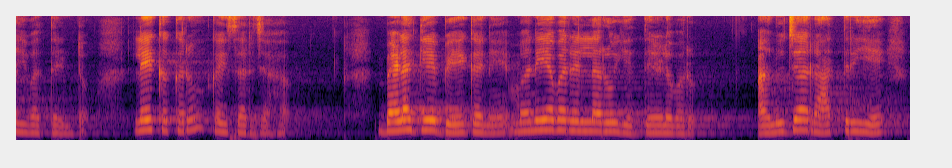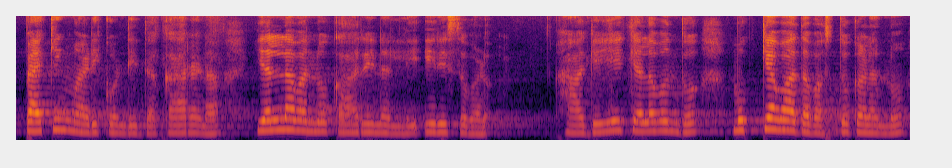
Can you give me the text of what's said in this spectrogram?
ಐವತ್ತೆಂಟು. ಲೇಖಕರು ಕೈಸರ್ ಜಹ. ಬೆಳಗ್ಗೆ ಬೇಗನೆ ಮನೆಯವರೆಲ್ಲರೂ ಎದ್ದೇಳುವರು. ಅನುಜ ರಾತ್ರಿಯೇ ಪ್ಯಾಕಿಂಗ್ ಮಾಡಿಕೊಂಡಿದ್ದ ಕಾರಣ ಎಲ್ಲವನ್ನು ಕಾರಿನಲ್ಲಿ ಇರಿಸುವಳು. ಹಾಗೆಯೇ ಕೆಲವೊಂದು ಮುಖ್ಯವಾದ ವಸ್ತುಗಳನ್ನು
